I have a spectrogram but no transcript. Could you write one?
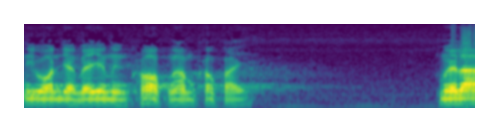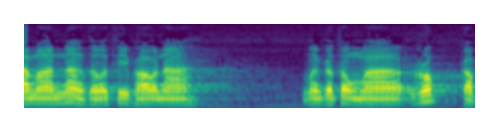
นิวรณ์อย่างใดอย่างหนึ่งครอบงำเข้าไป เวลามานั่งสมาธิภาวนา มันก็ต้องมารบกับ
